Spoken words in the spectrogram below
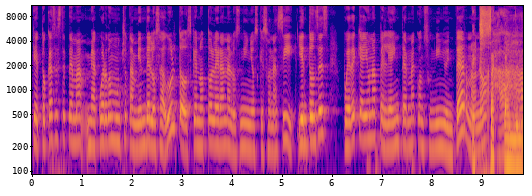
que, tocas este tema, me acuerdo mucho también de los adultos que no toleran a los niños que son así. Y entonces, puede que haya una pelea interna con su niño interno, ¿no? Exactamente.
